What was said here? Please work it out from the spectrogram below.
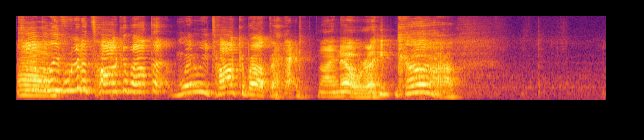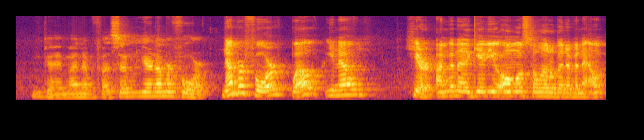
Can't Um, believe we're gonna talk about that. When do we talk about that? I know, right? God. Okay, my number five. So you're number four. Number four, well, you know, here, I'm gonna give you almost a little bit of an out.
